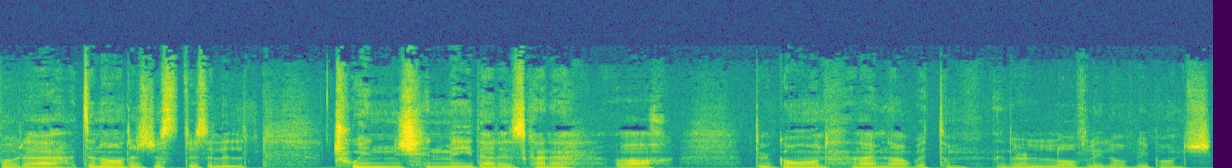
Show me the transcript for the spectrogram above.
But uh, I don't know. There's just there's a little twinge in me that is kind of oh they're gone and I'm not with them. And they're a lovely, lovely bunch.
